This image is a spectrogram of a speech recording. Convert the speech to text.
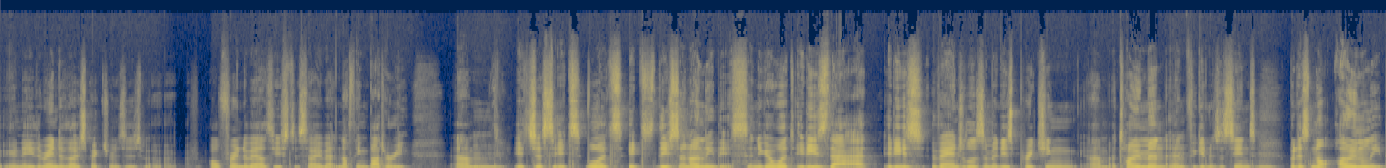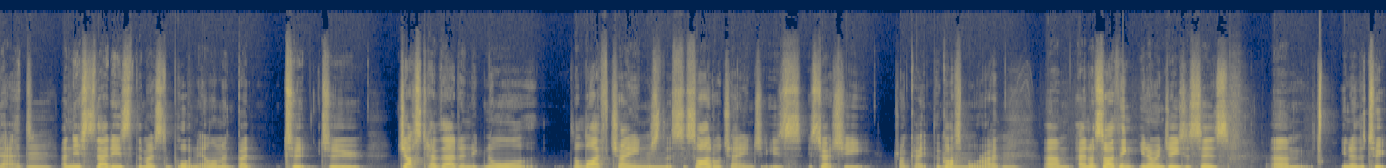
in either end of those spectrums is uh, an old friend of ours used to say about nothing buttery. Um, It's just it's well, it's it's this and only this, and you go, well, it is that. It is evangelism. It is preaching um, atonement and forgiveness of sins, but it's not only that. And yes, that is the most important element. But to to just have that and ignore the life change, the societal change, is is to actually truncate the gospel, right? Um, and so I think you know when Jesus says, um, you know, the two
